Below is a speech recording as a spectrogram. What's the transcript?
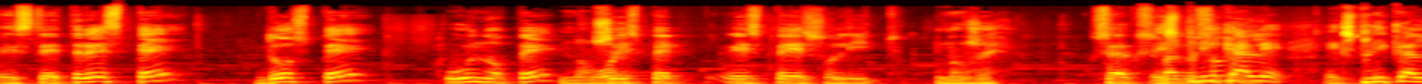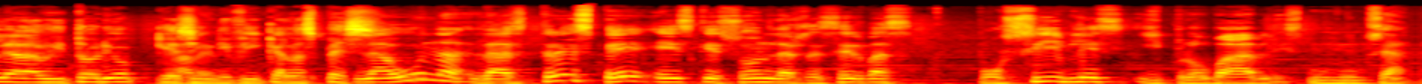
este 3P, 2P, 1P No o sé. es P, es P solito. No sé. O sea, cuando son- Explícale, explícale al auditorio qué ver, significan las PES. La una, las 3P es que son las reservas posibles y probables. Ujú. O sea,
